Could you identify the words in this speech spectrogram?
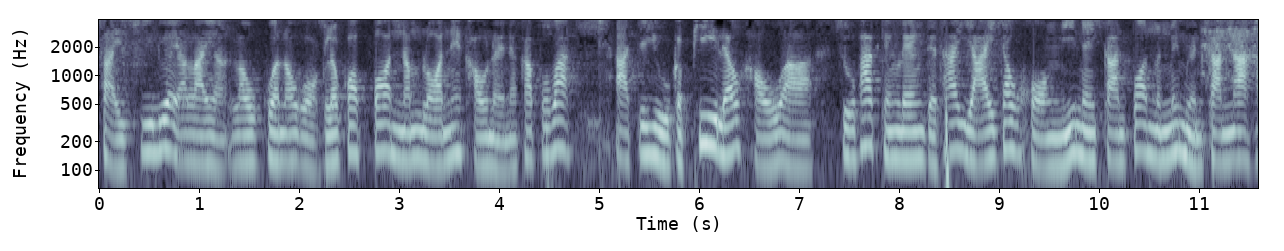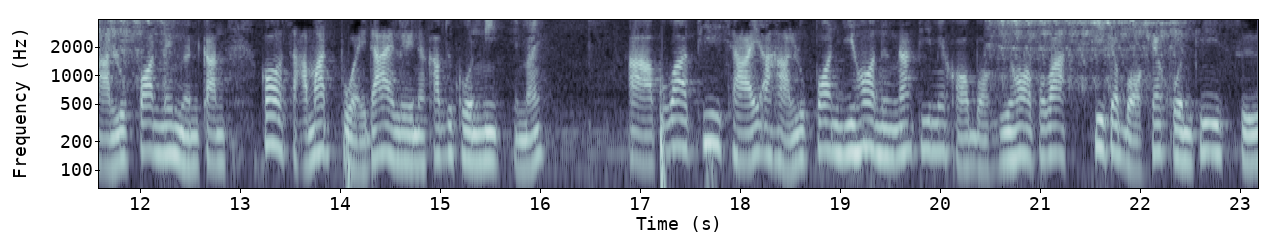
ใส่ขี้เลื่อยอะไรอะ เราควรเอาออกแล้วก็ป้อนน้ำร้อนให้เขาหน่อยนะครับ เพราะว่าอาจจะอยู่กับพี่แล้วเขาอ่าสุขภาพแข็งแรง แต่ถ้าย้ายเจ้าของนี้ในการป้อนมันไม่เหมือนกันอาหารลูกป้อนไม่เหมือนกัน ก็สามารถป่วยได้เลยนะครับ ทุกคนนี่เห็นไหม อ่าเพราะว่าพี่ใช้อาหารลูกป้อนยี่ห้อหนึ่งนะพี่ไม่ขอบอกยี่ห้อ เพราะว่าพี่จะบอกแค่คนที่ซื้อ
